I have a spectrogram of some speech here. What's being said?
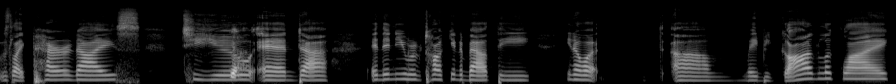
was like paradise to you, yes and uh, and then you were talking about the, you know, what um maybe God looked like,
